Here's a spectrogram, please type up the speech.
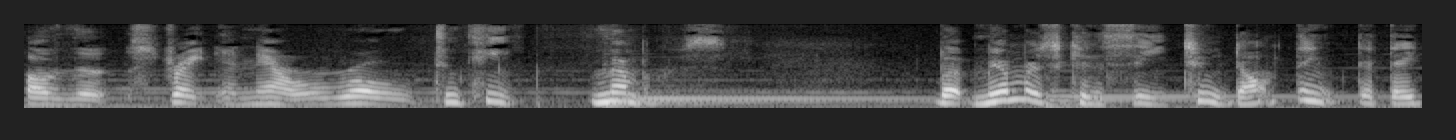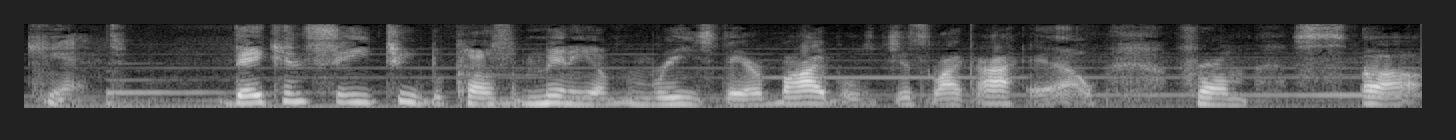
of the straight and narrow road to keep members. But members can see too. Don't think that they can't. They can see too because many of them reads their Bibles just like I have from uh,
